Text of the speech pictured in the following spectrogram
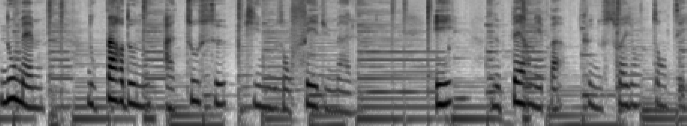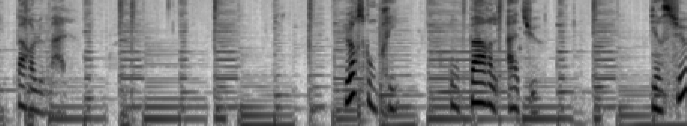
nous-mêmes, nous pardonnons à tous ceux nous ont fait du mal. Et ne permets pas que nous soyons tentés par le mal. Lorsqu'on prie, on parle à Dieu. Bien sûr,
